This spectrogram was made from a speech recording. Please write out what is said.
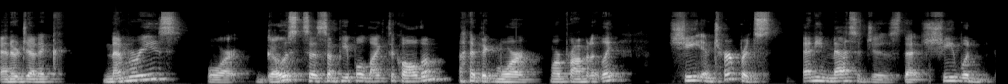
energetic memories or ghosts, as some people like to call them, I think more more prominently, she interprets any messages that she would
